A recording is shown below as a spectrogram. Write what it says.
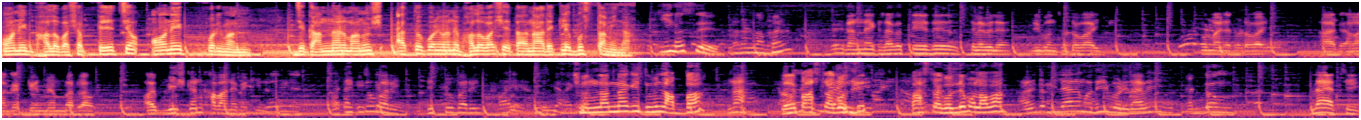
অনেক ভালোবাসা পেয়েছে, অনেক পরিমাণে। যে গান্নার মানুষ এত পরিমাণে ভালোবাসে তা না দেখলে বুঝতামই না। কি হচ্ছে? গান্নায় খেলা করতে এদের ছেলেবেলে জীবন ছোট ভাই কুরমাইনা ছোট ভাই আর আমাকে টিম মেম্বাররা ওই বিশ? গান খাওয়া নেবে কিনা শুনলাম নাকি তুমি লাভবা? না। পাঁচটা গোল দিয়ে পাঁচটা গোল দিয়ে বলাবা। আমি তো প্লেয়ারের মধ্যেই পড়ি না আমি একদম ল্যাব ঠিক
